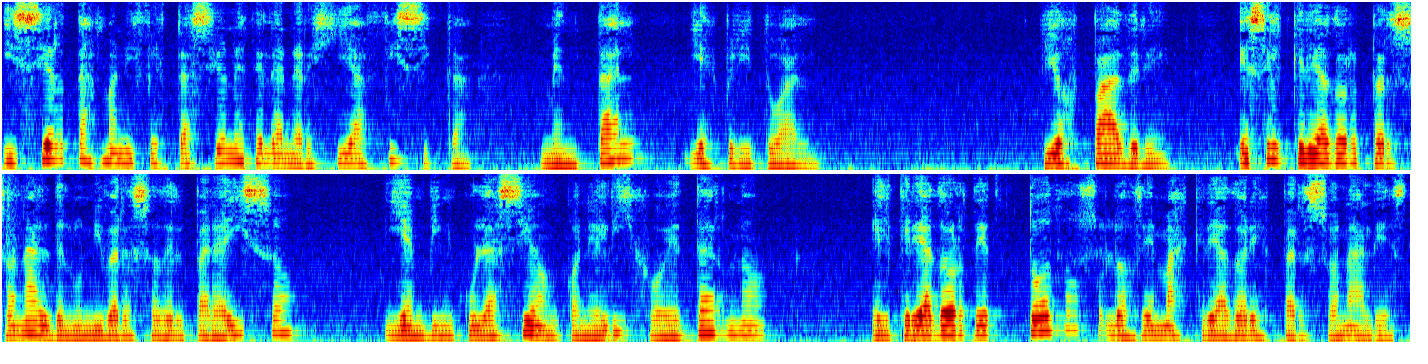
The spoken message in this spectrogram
y ciertas manifestaciones de la energía física, mental y espiritual. Dios Padre es el creador personal del universo del paraíso y en vinculación con el Hijo Eterno, el creador de todos los demás creadores personales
